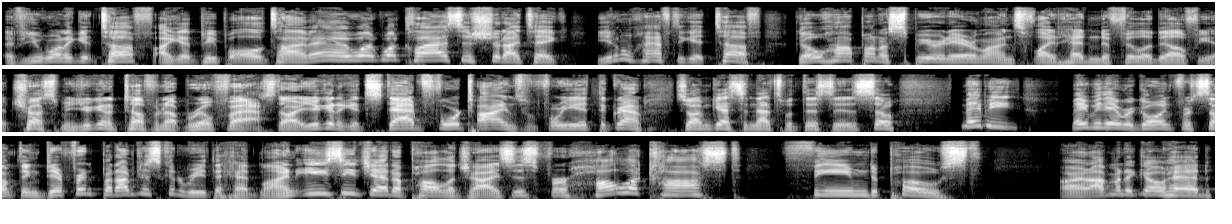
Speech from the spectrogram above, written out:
if you want to get tough, I get people all the time, hey, what, what classes should I take? You don't have to get tough. Go hop on a Spirit Airlines flight heading to Philadelphia. Trust me, you're going to toughen up real fast. All right, you're going to get stabbed four times before you hit the ground. So I'm guessing that's what this is. So maybe Maybe they were going for something different, but I'm just going to read the headline. EasyJet apologizes for Holocaust themed post. All right, I'm going to go ahead.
